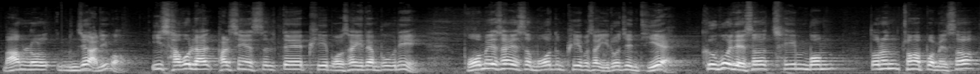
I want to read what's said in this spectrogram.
마음을 놓을 문제가 아니고 이 사고를 발생했을 때 피해 보상에 대한 부분이 보험회사에서 모든 피해 보상이 이루어진 뒤에 그 부분에 대해서 책임보험 또는 종합보험에서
